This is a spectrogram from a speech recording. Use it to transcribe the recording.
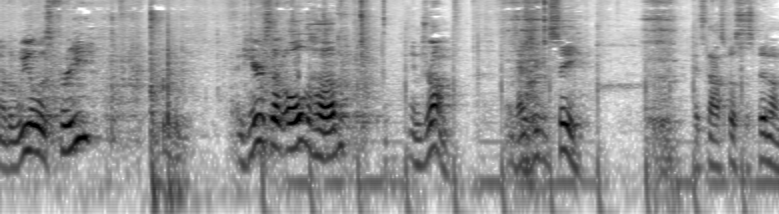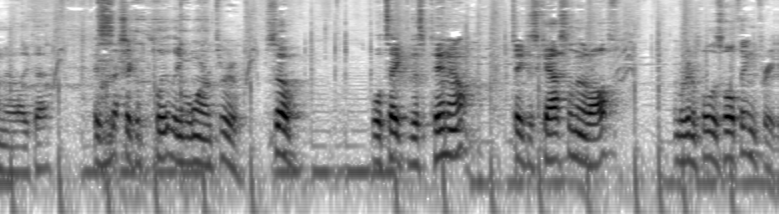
Now the wheel is free. And here's that old hub and drum. And as you can see, it's not supposed to spin on there like that. This is actually completely worn through. So we'll take this pin out, take this castle nut off, and we're gonna pull this whole thing free.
